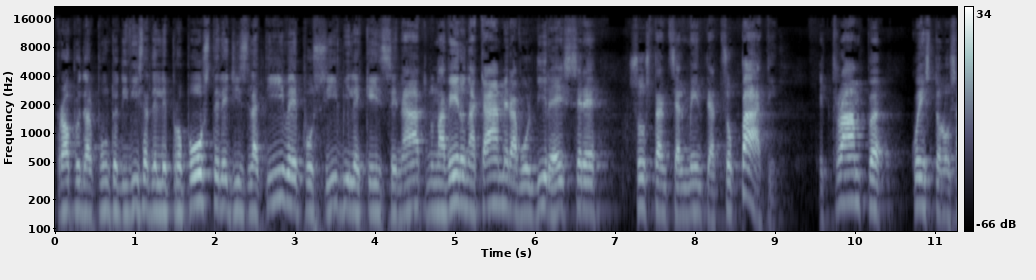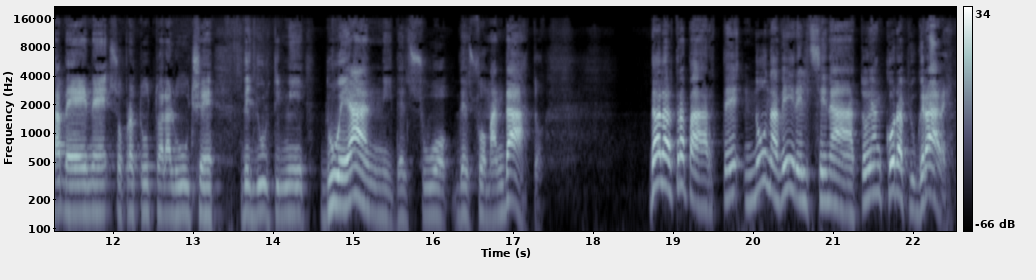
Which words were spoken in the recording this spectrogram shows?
proprio dal punto di vista delle proposte legislative è possibile che il Senato, non avere una Camera vuol dire essere sostanzialmente azzoppati e Trump questo lo sa bene, soprattutto alla luce degli ultimi due anni del suo, del suo mandato. Dall'altra parte, non avere il Senato è ancora più grave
